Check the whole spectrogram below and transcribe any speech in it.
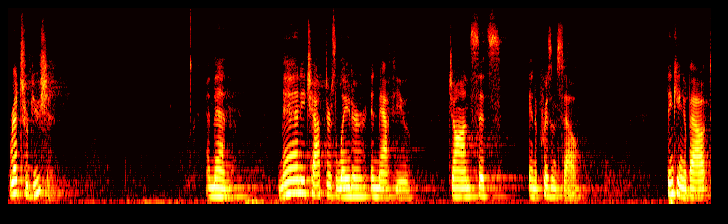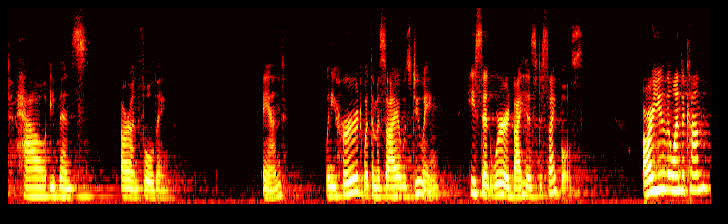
retribution. And then, many chapters later in Matthew, John sits in a prison cell thinking about how events are unfolding. And when he heard what the Messiah was doing, he sent word by his disciples Are you the one to come,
